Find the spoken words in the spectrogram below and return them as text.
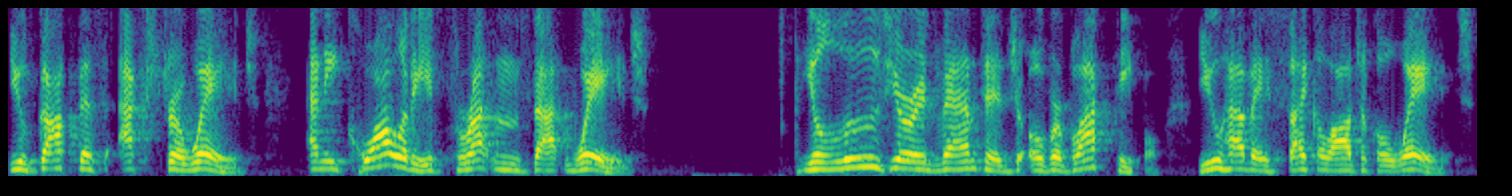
you've got this extra wage and equality threatens that wage you'll lose your advantage over black people you have a psychological wage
